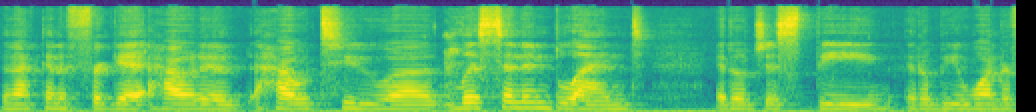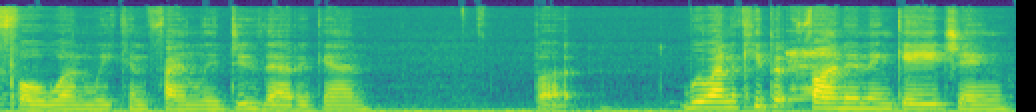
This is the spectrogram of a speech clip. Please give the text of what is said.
They're not going to forget how to, how to uh, listen and blend. It'll just be, it'll be wonderful when we can finally do that again. But we want to keep it yeah. fun and engaging.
